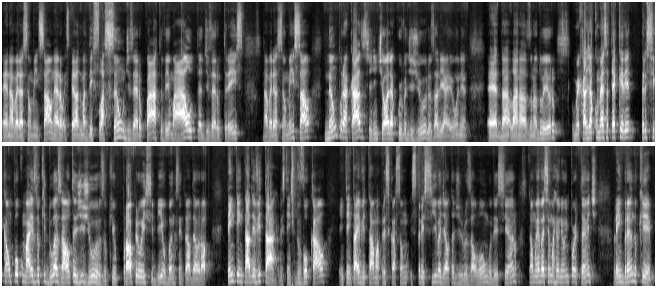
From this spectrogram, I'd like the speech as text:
é, na variação mensal, né? Era esperado uma deflação de 0,4, veio uma alta de 0,3 na variação mensal. Não por acaso, se a gente olha a curva de juros, ali a Iônia é, da, lá na zona do euro, o mercado já começa até a querer precificar um pouco mais do que duas altas de juros, o que o próprio ECB, o Banco Central da Europa, tem tentado evitar. Eles têm sido vocal em tentar evitar uma precificação expressiva de alta de juros ao longo desse ano. Então amanhã vai ser uma reunião importante. Lembrando que,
